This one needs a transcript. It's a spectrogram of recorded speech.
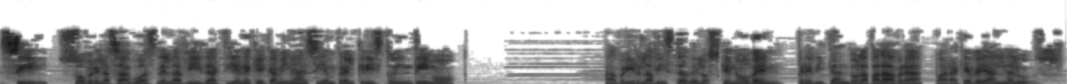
Sí, sobre las aguas de la vida tiene que caminar siempre el Cristo íntimo. Abrir la vista de los que no ven, predicando la palabra, para que vean la luz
